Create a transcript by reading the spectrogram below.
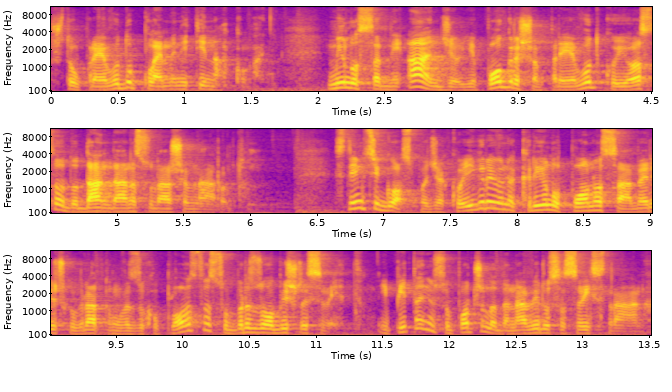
što u prevodu plemeniti nakovanj. Milosrdni anđeo je pogrešan prevod koji je ostao do dan danas u našem narodu. Snimci gospođa koji igraju na krilu ponosa američkog ratnog vazduhoplovstva su brzo obišli svet i pitanje su počela da naviru sa svih strana.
